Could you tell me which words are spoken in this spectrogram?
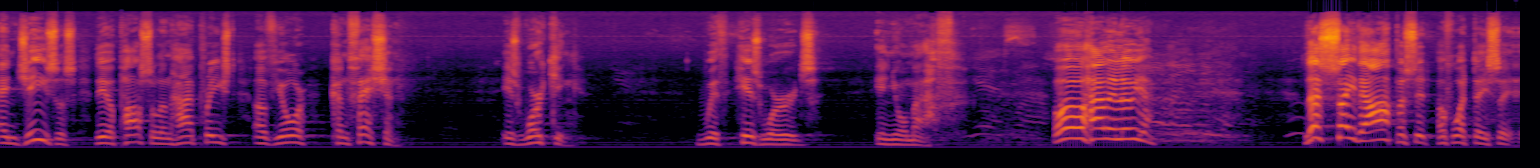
And Jesus, the apostle and high priest of your confession, is working with His words in your mouth. Oh, hallelujah. Let's say the opposite of what they said.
